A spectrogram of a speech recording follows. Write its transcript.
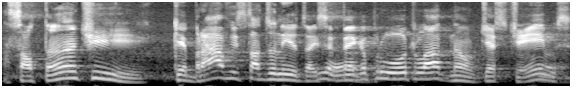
assaltante, quebrava os Estados Unidos. Aí você é. pega pro outro lado, não, Jess James.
